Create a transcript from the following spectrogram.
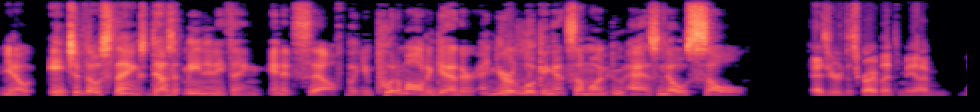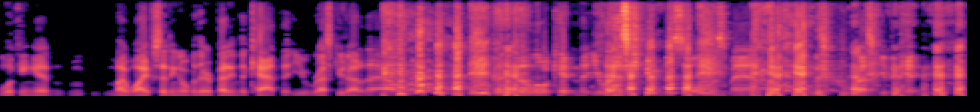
You know, each of those things doesn't mean anything in itself, but you put them all together and you're looking at someone who has no soul. As you're describing that to me, I'm looking at my wife sitting over there petting the cat that you rescued out of the house. the, the little kitten that you rescued, the soulless man who rescued the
